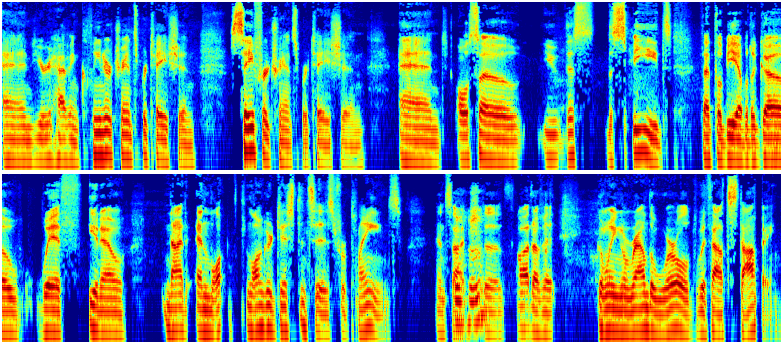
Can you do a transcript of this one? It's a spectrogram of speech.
and you're having cleaner transportation safer transportation and also you this the speeds that they'll be able to go with you know not and lo- longer distances for planes and such. Mhm. the thought of it going around the world without stopping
